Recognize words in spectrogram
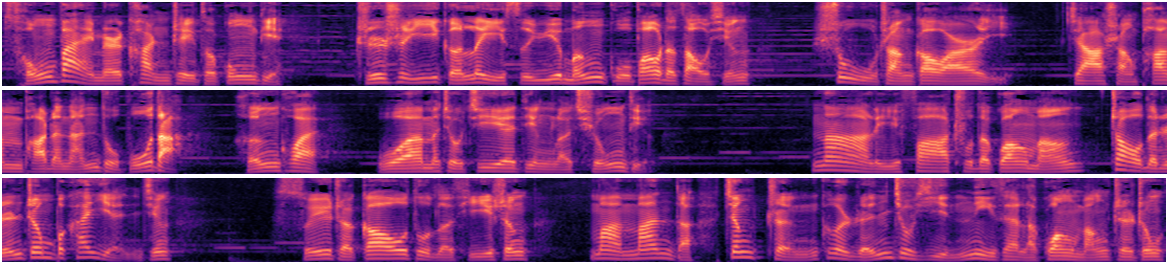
从外面看，这座宫殿只是一个类似于蒙古包的造型，数丈高而已。加上攀爬的难度不大，很快我们就接定了穹顶。那里发出的光芒照得人睁不开眼睛，随着高度的提升，慢慢的将整个人就隐匿在了光芒之中。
